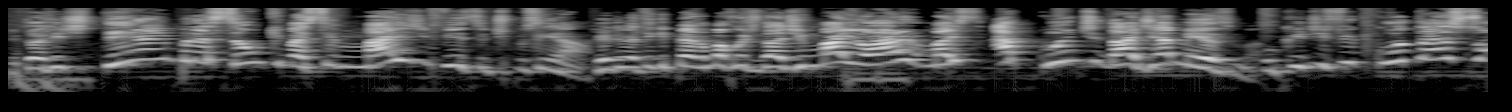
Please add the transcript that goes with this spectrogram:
Então a gente tem a impressão que vai ser mais difícil, tipo assim, ó. A gente vai ter que pegar uma quantidade maior, mas a quantidade é a mesma. O que dificulta é só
